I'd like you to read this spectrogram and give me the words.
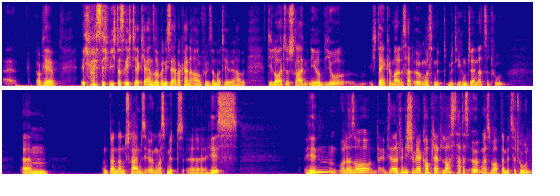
Äh, okay ich weiß nicht, wie ich das richtig erklären soll, wenn ich selber keine Ahnung von dieser Materie habe. Die Leute schreiben in ihre Bio, ich denke mal, das hat irgendwas mit, mit ihrem Gender zu tun. Ähm, und dann, dann schreiben sie irgendwas mit äh, his, him oder so. Und da finde ich schon wieder komplett lost. Hat das irgendwas überhaupt damit zu tun?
